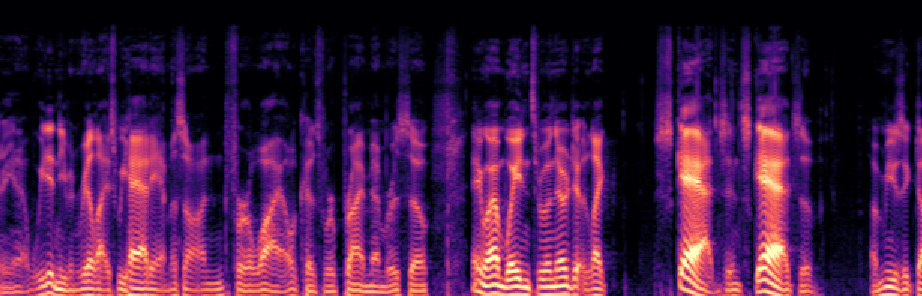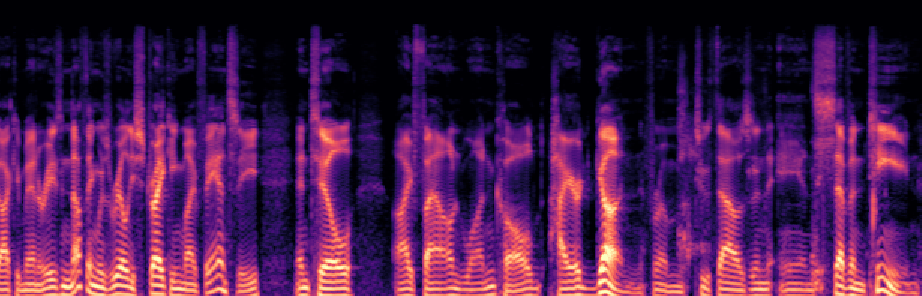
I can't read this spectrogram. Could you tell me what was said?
you know, we didn't even realize we had Amazon for a while because we're Prime members. So anyway, I'm wading through, and they're ju- like scads and scads of, of music documentaries, and nothing was really striking my fancy until I found one called Hired Gun from 2017.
